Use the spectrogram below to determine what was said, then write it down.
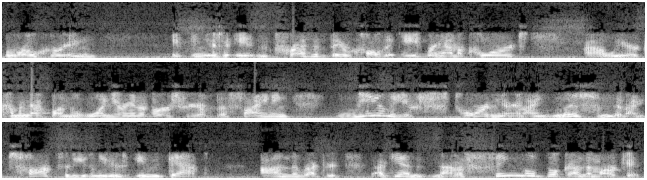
brokering. It, it impressive. They were called the Abraham Accords. Uh, we are coming up on the one year anniversary of the signing. Really extraordinary. And I listened and I talked to these leaders in depth on the record. Again, not a single book on the market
